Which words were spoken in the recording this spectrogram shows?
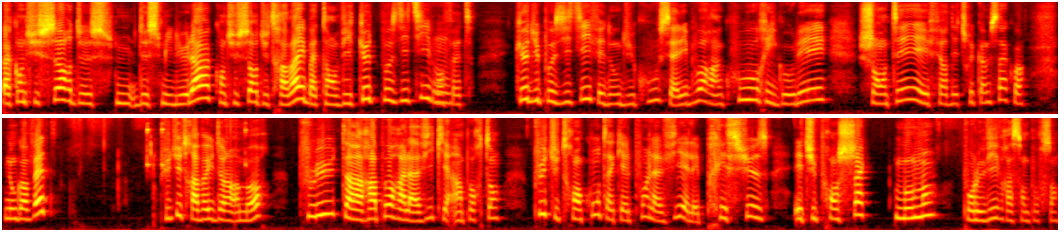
bah, quand tu sors de ce, de ce milieu-là, quand tu sors du travail, bah, t'as envie que de positif en fait. Que du positif. Et donc du coup, c'est aller boire un coup, rigoler, chanter et faire des trucs comme ça, quoi. Donc en fait, plus tu travailles dans la mort, plus tu as un rapport à la vie qui est important, plus tu te rends compte à quel point la vie, elle est précieuse. Et tu prends chaque moment pour le vivre à 100%.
